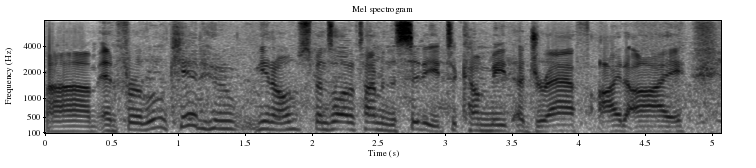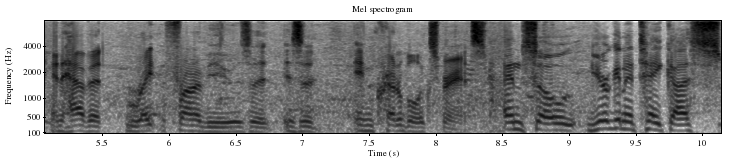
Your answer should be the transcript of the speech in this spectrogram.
Um, and for a little kid who you know spends a lot of time in the city to come meet a giraffe eye to eye and have it right in front of you is a is an incredible experience. And so you're going to take us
